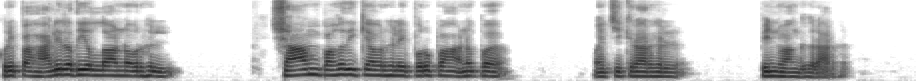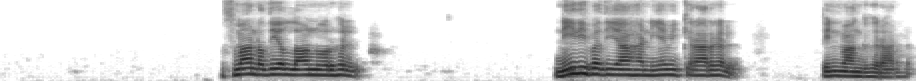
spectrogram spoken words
குறிப்பாக அலிரதியுல்லான் அவர்கள் ஷாம் பகுதிக்கு அவர்களை பொறுப்பாக அனுப்ப முயற்சிக்கிறார்கள் பின்வாங்குகிறார்கள். உஸ்மான் ரதியுல்லான் அவர்கள் நீதிபதியாக நியமிக்கிறார்கள் பின்வாங்குகிறார்கள்.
